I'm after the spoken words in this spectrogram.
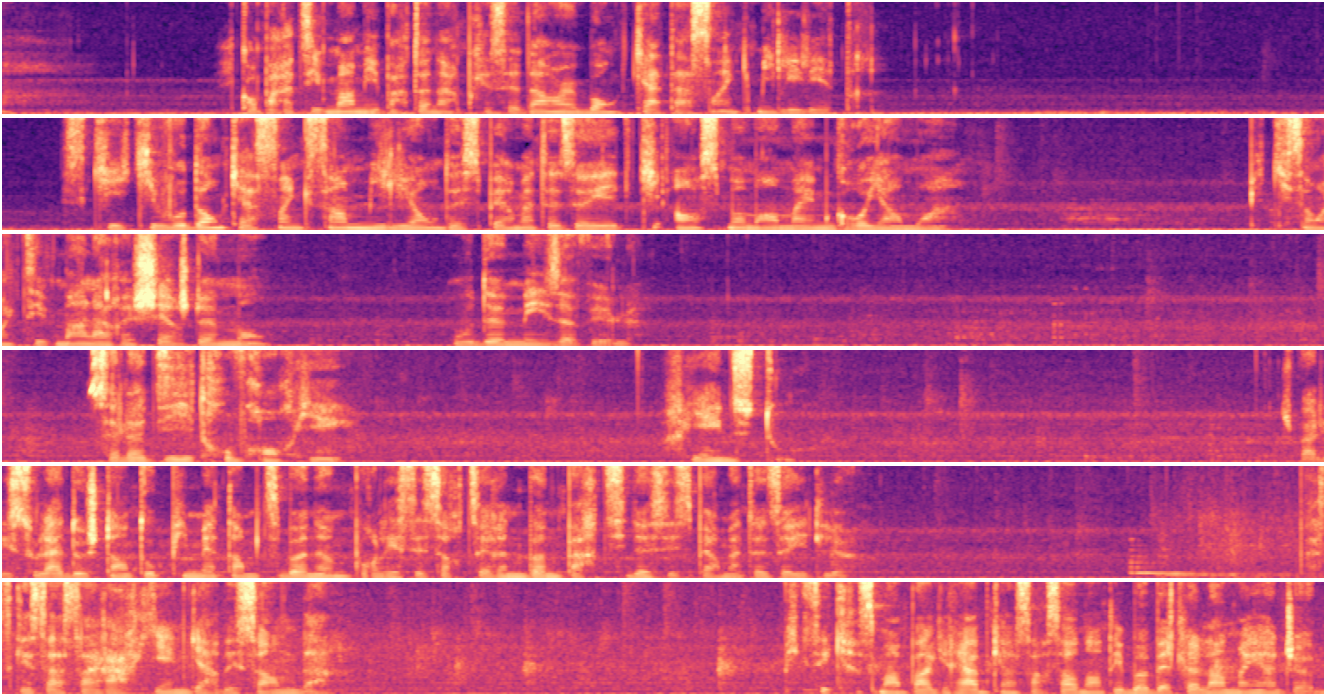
et comparativement à mes partenaires précédents, un bon 4 à 5 millilitres. Ce qui équivaut donc à 500 millions de spermatozoïdes qui, en ce moment même, grouillent en moi. Puis qui sont activement à la recherche de mon ou de mes ovules. Cela dit, ils trouveront rien. Rien du tout. Je vais aller sous la douche tantôt puis mettre un petit bonhomme pour laisser sortir une bonne partie de ces spermatozoïdes-là. Parce que ça sert à rien de garder ça en dedans. Puis que c'est crissement pas agréable quand ça ressort dans tes bobettes le lendemain à job.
